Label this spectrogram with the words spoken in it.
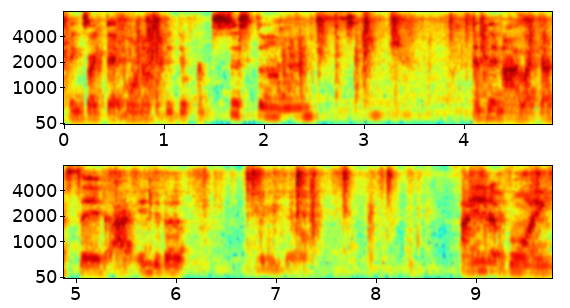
things like that, going over the different systems. And then I, like I said, I ended up, there you go. I ended up going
